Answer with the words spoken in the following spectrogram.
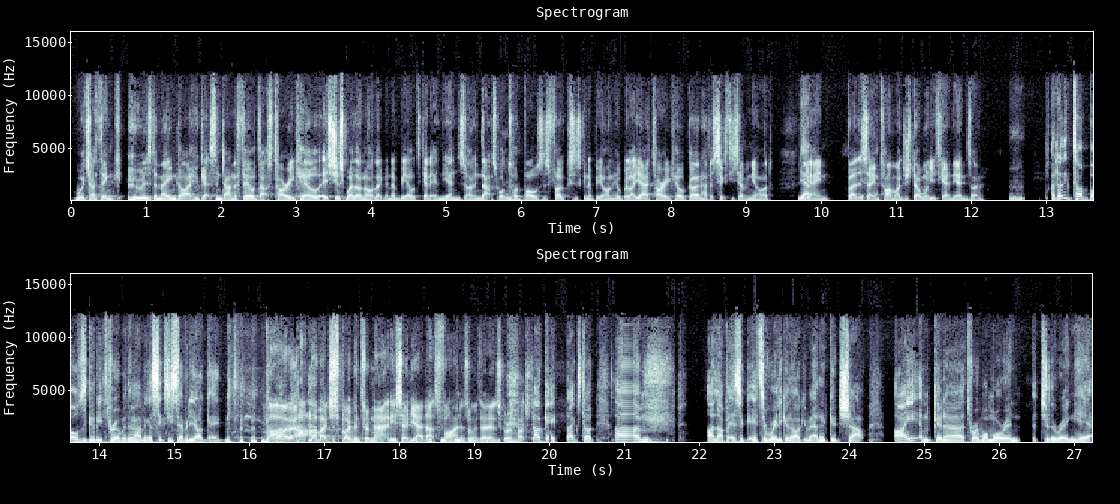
which I think who is the main guy who gets them down the field? That's Tyreek Hill. It's just whether or not they're going to be able to get it in the end zone. That's what mm. Todd Bowles' focus is going to be on. He'll be like, yeah, Tyreek Hill, go and have a 67 yard yep. gain. But at the same time, I just don't want you to get in the end zone. Mm. I don't think Todd Bowles is going to be thrilled with him having a 67 yard game. oh, I've actually spoken to him that, and he said, "Yeah, that's fine as long as they don't score a touchdown." Okay, thanks, Todd. Um, I love it. It's a it's a really good argument and a good shout. I am gonna throw one more in to the ring here.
